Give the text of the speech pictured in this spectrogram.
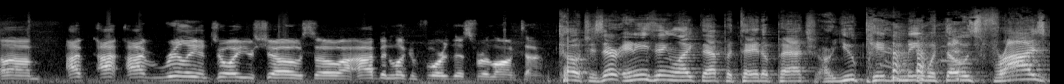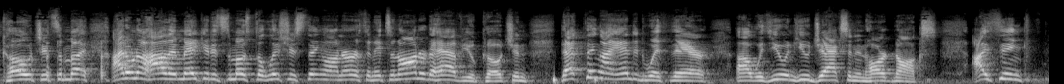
Um, I, I, I really enjoy your show, so I've been looking forward to this for a long time. Coach, is there anything like that potato patch? Are you kidding me with those fries, Coach? It's a, I don't know how they make it. It's the most delicious thing on earth, and it's an honor to have you, Coach. And that thing I ended with there, uh, with you and Hue Jackson and Hard Knocks, I think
